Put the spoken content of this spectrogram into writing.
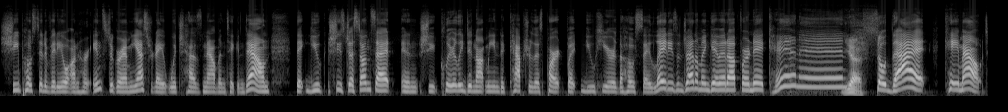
she posted a video on her Instagram yesterday, which has now been taken down. That you, she's just on set, and she clearly did not mean to capture this part, but you hear the host say, "Ladies and gentlemen, give it up for Nick Cannon." yes, So that came out.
